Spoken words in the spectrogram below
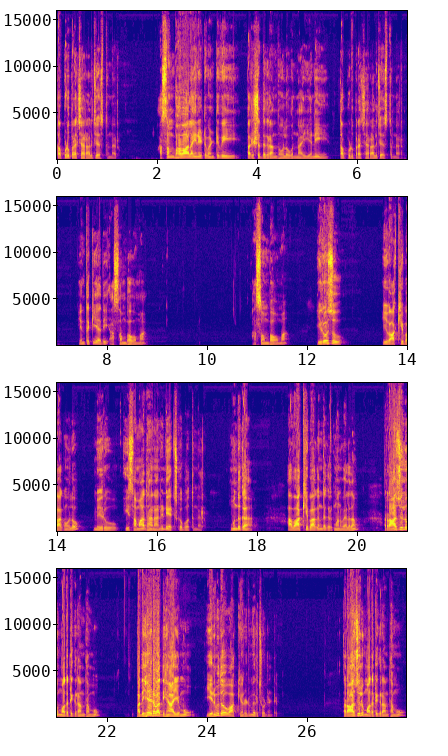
తప్పుడు ప్రచారాలు చేస్తున్నారు. అసంభవాలైనటువంటివి పరిశుద్ధ గ్రంథంలో ఉన్నాయి అని తప్పుడు ప్రచారాలు చేస్తున్నారు. ఇంతకీ అది అసంభవమా? అసంభవమా? ఈరోజు ఈ వాక్య భాగంలో మీరు ఈ సమాధానాన్ని నేర్చుకోబోతున్నారు. ముందుగా ఆ వాక్య భాగం దగ్గరకు మనం వెళదాం. రాజులు మొదటి గ్రంథము పదిహేడవ అధ్యాయము ఎనిమిదవ వాక్యం నుండి మీరు చూడండి. రాజులు మొదటి గ్రంథము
